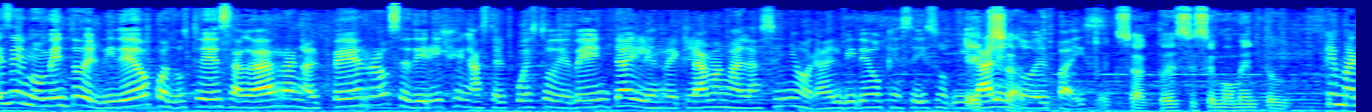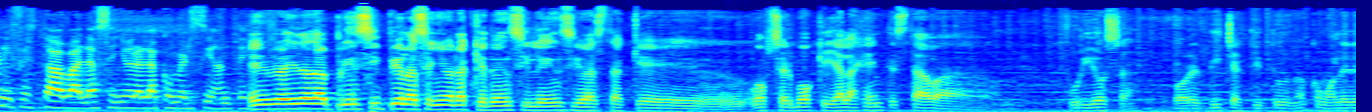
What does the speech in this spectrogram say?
Es el momento del video cuando ustedes agarran al perro, se dirigen hasta el puesto de venta y le reclaman a la señora, el video que se hizo viral en todo el país. Exacto, ese es el momento. ¿Qué manifestaba la señora, la comerciante? En realidad al principio la señora quedó en silencio hasta que observó que ya la gente estaba furiosa por dicha actitud, ¿no? Como le,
